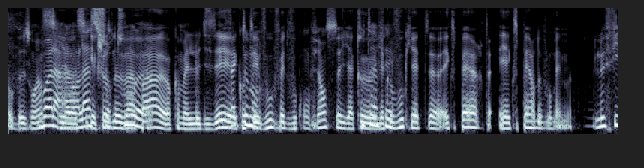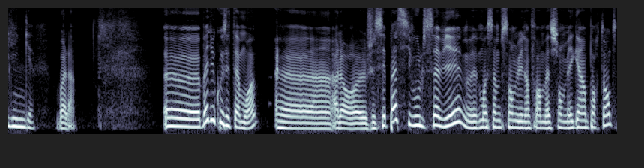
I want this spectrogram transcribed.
au besoin. Voilà, si, quelque chose ne va pas, comme elle le disait, écoutez-vous, faites-vous confiance. Il n'y a, que, a que vous qui êtes experte et expert de vous-même. Le feeling. Voilà. Euh, bah du coup, c'est à moi. Euh, alors, euh, je ne sais pas si vous le saviez, mais moi, ça me semble une information méga importante.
